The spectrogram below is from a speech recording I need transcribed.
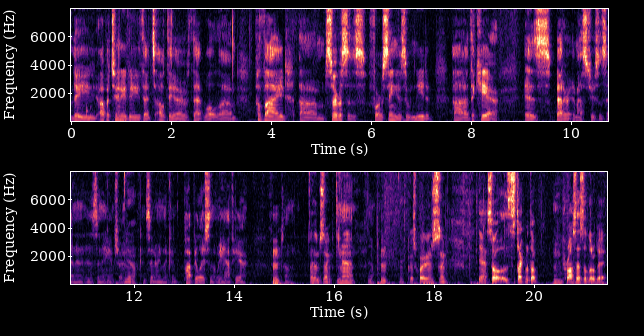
the opportunity that's out there that will um, provide um, services for seniors who need it, uh, the care, is better in Massachusetts than it is in New Hampshire. Yeah. considering the con- population that we have here. Hmm. So, That's interesting. yeah, yeah. Yeah, that's quite interesting. Yeah, so let's talk about the Mhm. process a little bit.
